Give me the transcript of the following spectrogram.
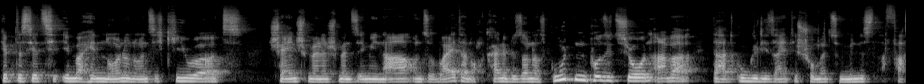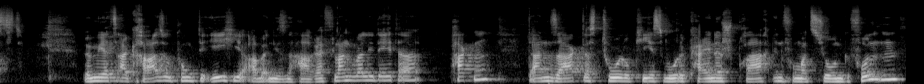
gibt es jetzt hier immerhin 99 Keywords, Change Management Seminar und so weiter. Noch keine besonders guten Positionen, aber da hat Google die Seite schon mal zumindest erfasst. Wenn wir jetzt acrasio.de hier aber in diesen hreflang Validator packen, dann sagt das Tool, okay, es wurde keine Sprachinformation gefunden.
